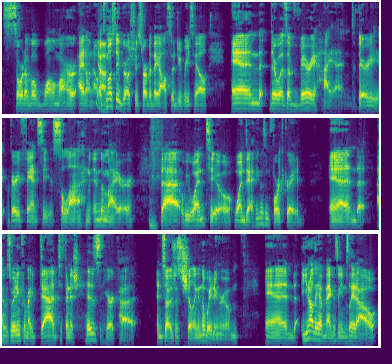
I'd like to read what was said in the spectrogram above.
sort of a Walmart. I don't know. Yeah. It's mostly a grocery store, but they also do retail. And there was a very high end, very very fancy salon in the Meijer that we went to one day. I think it was in fourth grade, and I was waiting for my dad to finish his haircut, and so I was just chilling in the waiting room. And you know they have magazines laid out.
